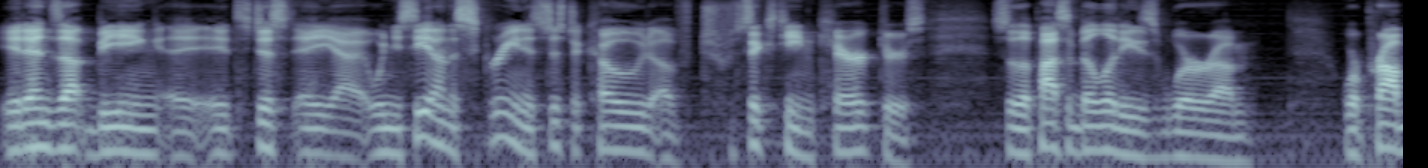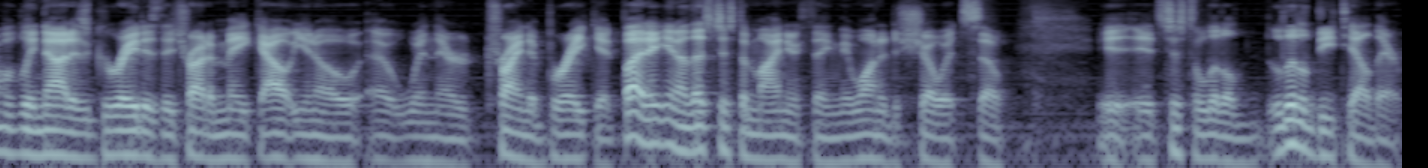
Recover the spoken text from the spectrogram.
It ends up being it's just a uh, when you see it on the screen, it's just a code of 16 characters. So the possibilities were. Um, were probably not as great as they try to make out, you know, uh, when they're trying to break it. But you know, that's just a minor thing. They wanted to show it, so it's just a little little detail there.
